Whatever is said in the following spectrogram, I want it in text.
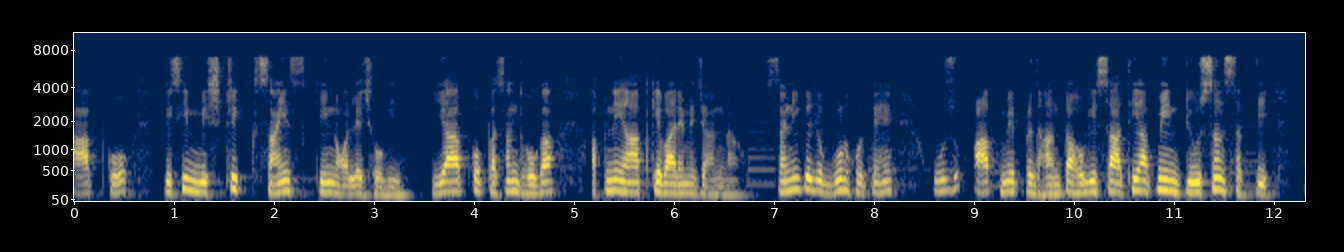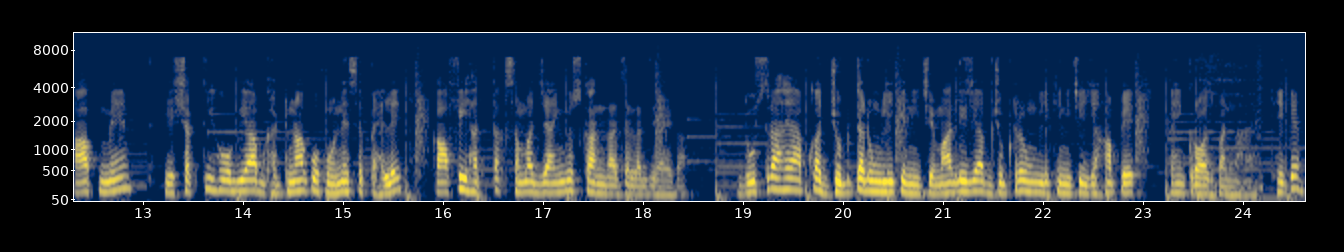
आपको किसी मिस्ट्रिक साइंस की नॉलेज होगी। या आपको पसंद होगा अपने आप के बारे में जानना। शनि के जो गुण होते हैं, उस आप में प्रधानता होगी, साथ ही आप में इंट्यूशन शक्ति, आप में ये शक्ति होगी, आप घटना को होने से पहले काफ़ी हद तक समझ जाएँगे, उसका अंदाज़ा लग जाएगा। दूसरा है आपका जुपिटर उंगली के नीचे। मान लीजिए आप जुपिटर उंगली के नीचे यहाँ पे कहीं क्रॉस बनना है, ठीक है?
